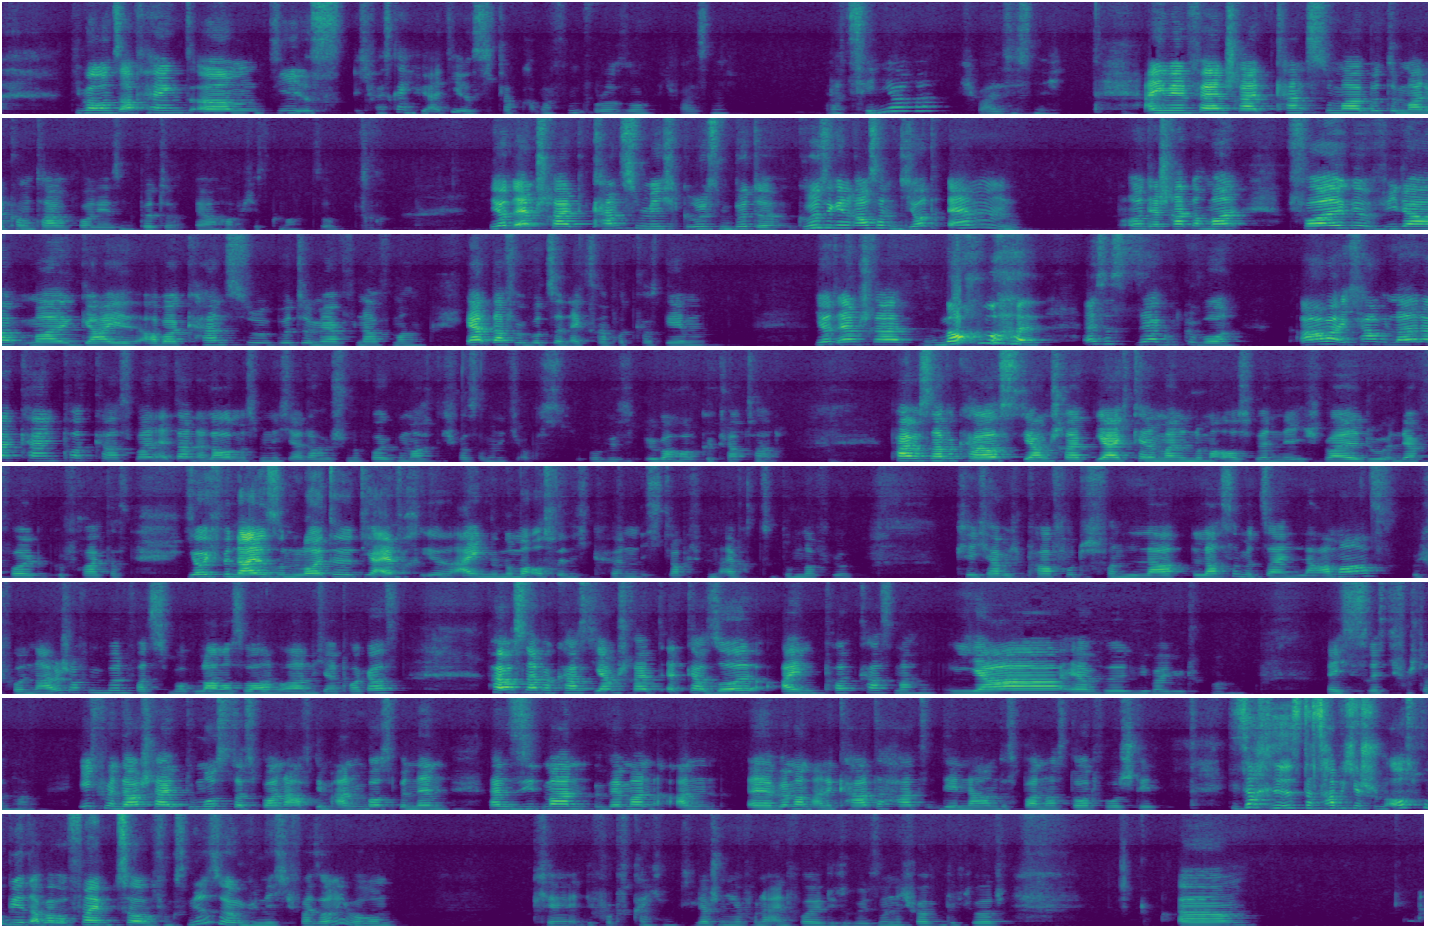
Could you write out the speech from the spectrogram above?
die bei uns abhängt, ähm, die ist, ich weiß gar nicht, wie alt die ist. Ich glaube gerade mal fünf oder so. Ich weiß nicht. Oder zehn Jahre? Ich weiß es nicht. Anime-Fan schreibt, kannst du mal bitte meine Kommentare vorlesen? Bitte. Ja, habe ich jetzt gemacht. So. JM schreibt, kannst du mich grüßen? Bitte. Grüße gehen raus an JM. Und er schreibt nochmal, Folge wieder mal geil, aber kannst du bitte mehr FNAF machen? Ja, dafür wird es einen extra Podcast geben. JM schreibt, nochmal, es ist sehr gut geworden. Aber ich habe leider keinen Podcast. Meine Eltern erlauben es mir nicht. Ja, da habe ich schon eine Folge gemacht. Ich weiß aber nicht, ob es, überhaupt geklappt hat. Piper Snappercast, Jam schreibt, ja, ich kenne meine Nummer auswendig, weil du in der Folge gefragt hast. Jo, ich bin leider so Leute, die einfach ihre eigene Nummer auswendig können. Ich glaube, ich bin einfach zu dumm dafür. Okay, ich habe ein paar Fotos von La Lasse mit seinen Lamas, wo ich voll neidisch auf ihn bin, falls es überhaupt Lamas waren oder nicht Alpakas. Power Snipercast, Jam schreibt, Edgar soll einen Podcast machen. Ja, er will lieber YouTube machen. Wenn ich es richtig verstanden habe. Ich bin da, schreibt, du musst das Banner auf dem Anboss benennen. Dann sieht man, wenn man an, äh, wenn man eine Karte hat, den Namen des Banners dort, wo es steht. Die Sache ist, das habe ich ja schon ausprobiert, aber auf meinem Server funktioniert es irgendwie nicht. Ich weiß auch nicht warum. Okay, die Fotos kann ich nicht löschen hier von der einen Folge, die sowieso nicht veröffentlicht wird. Ähm,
